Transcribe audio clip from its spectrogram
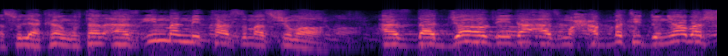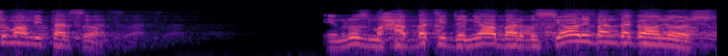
رسول اکرم گفتن از این من می ترسم از شما. از دجال دیده از محبت دنیا بر شما می ترسم امروز محبت دنیا بر بسیاری بندگانش.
